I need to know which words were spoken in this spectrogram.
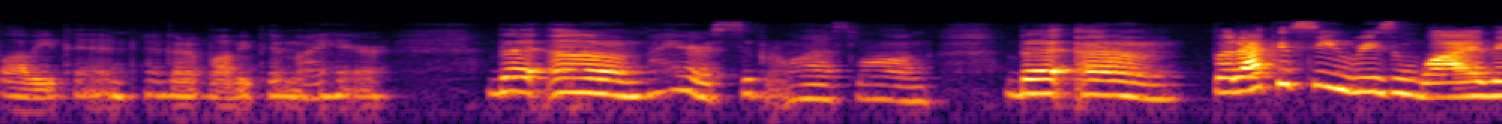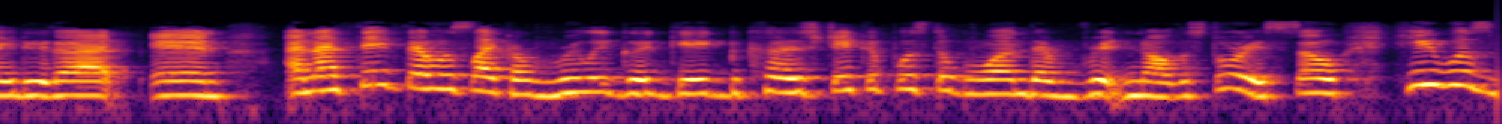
Bobby pin. I got a bobby pin my hair. But um my hair is super last long. But um but I could see reason why they do that and and I think that was like a really good gig because Jacob was the one that written all the stories. So he was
